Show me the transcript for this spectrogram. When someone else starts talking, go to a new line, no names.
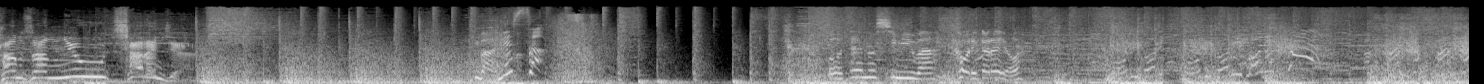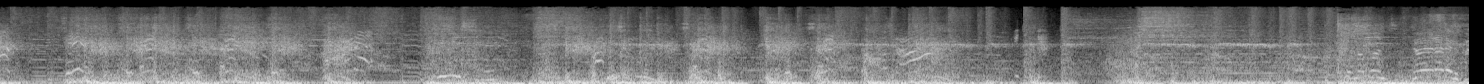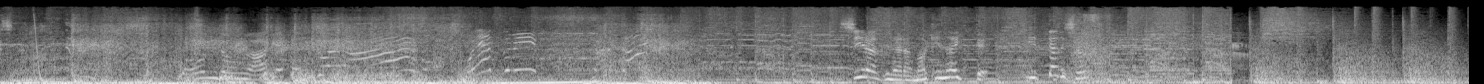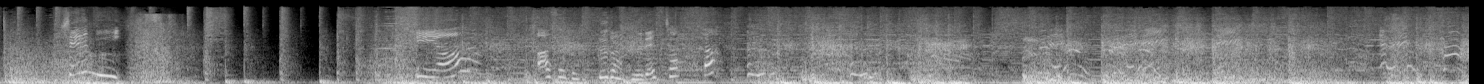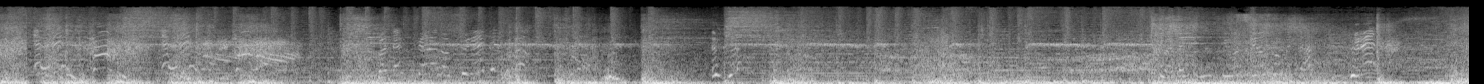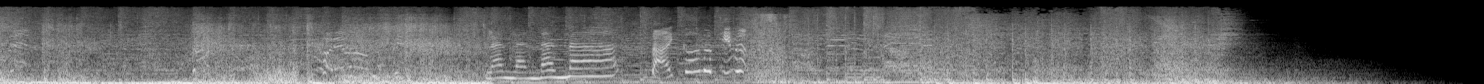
comes a new challenger!
バネッサお楽しみはこれからよボリボリボリボリボリフィニッシュシラフなら負けないって言ったでしょ。
シェルニー。いや汗で服が濡れちゃった。最高の気分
